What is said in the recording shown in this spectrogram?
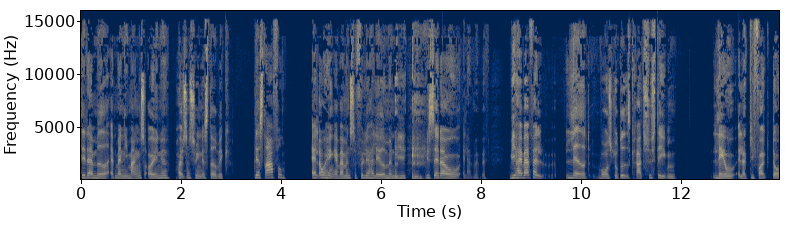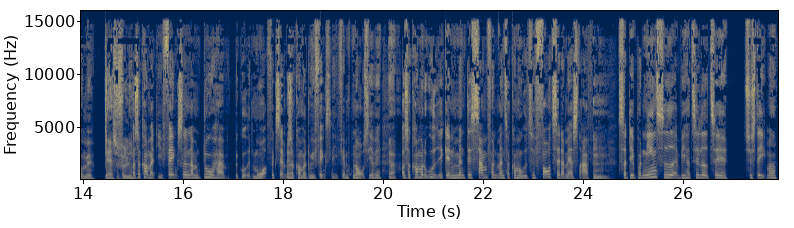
det der med, at man i mangens øjne højst sandsynligt stadigvæk bliver straffet. Alt afhængig af, hvad man selvfølgelig har lavet, men vi, vi sætter jo, eller vi har i hvert fald lavet vores juridiske retssystem lave, eller give folk domme. Ja, selvfølgelig. Og så kommer de i fængsel, når du har begået et mor, for eksempel, Ja. så kommer du i fængsel i 15 år, siger vi. Ja. Og så kommer du ud igen, men det samfund, man så kommer ud til, fortsætter med at straffe. Mm. Så det er på den ene side, at vi har tillid til systemet,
